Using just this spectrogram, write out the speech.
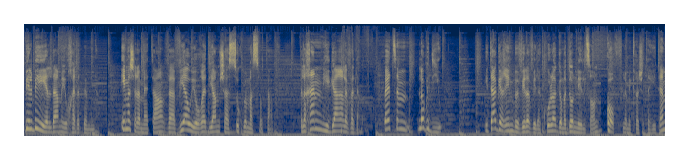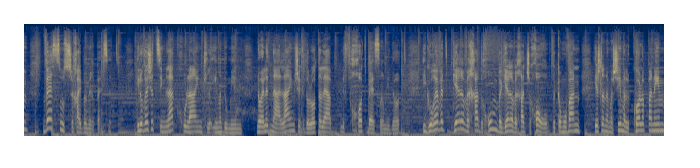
בילבי היא ילדה מיוחדת במינה. אימא שלה מתה, ואביה הוא יורד ים שעסוק במסעותיו, ולכן היא גרה לבדה. בעצם, לא בדיוק. איתה גרים בווילה וילקולה גם אדון נילסון, קוף למקרה שתהיתם, וסוס שחי במרפסת. היא לובשת שמלה כחולה עם טלאים אדומים, נועלת נעליים שגדולות עליה לפחות בעשר מידות. היא גורבת גרב אחד חום וגרב אחד שחור, וכמובן, יש לה נמשים על כל הפנים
